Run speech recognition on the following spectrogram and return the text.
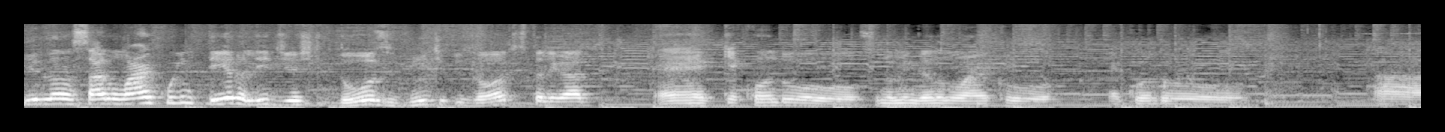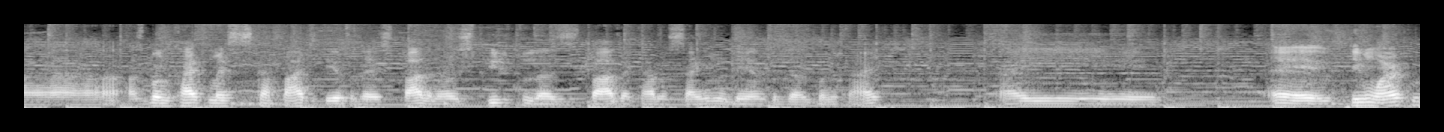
e lançaram um arco inteiro ali de acho que 12, 20 episódios, tá ligado? É, que é quando, se não me engano, no arco é quando a- as bancais começam a escapar de dentro da espada, né? O espírito das espadas acaba saindo dentro das bancais. Aí é, tem um arco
